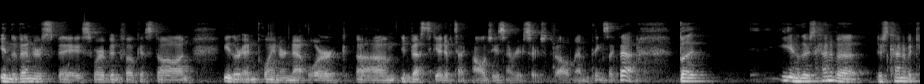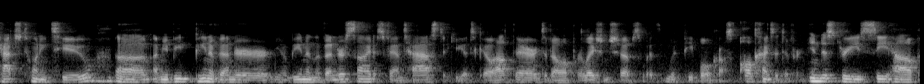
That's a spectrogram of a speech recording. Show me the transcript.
in the vendor space where I've been focused on either endpoint or network, um, investigative technologies and research development, things like that. But you know, there's kind of a there's kind of a catch 22. Um, I mean, being, being a vendor, you know, being in the vendor side is fantastic. You get to go out there, develop relationships with with people across all kinds of different industries, see how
